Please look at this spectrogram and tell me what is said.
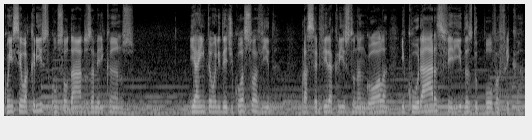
conheceu a Cristo com soldados americanos. E aí então ele dedicou a sua vida para servir a Cristo na Angola e curar as feridas do povo africano.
